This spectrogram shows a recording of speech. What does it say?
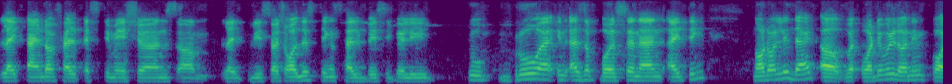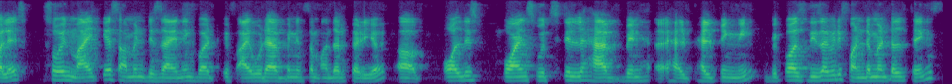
like kind of help estimations um, like research all these things help basically to grow in, as a person and i think not only that uh, wh- whatever you learn in college so in my case i'm in designing but if i would have been in some other career uh, all these points would still have been uh, help, helping me because these are very fundamental things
